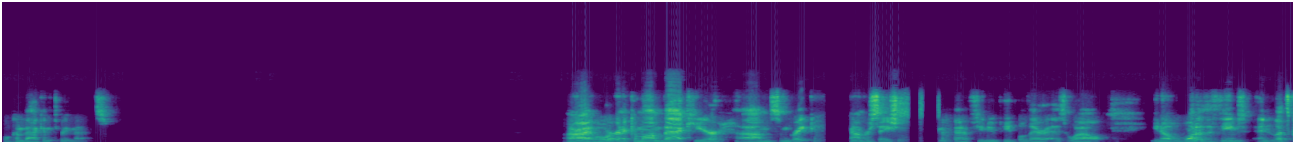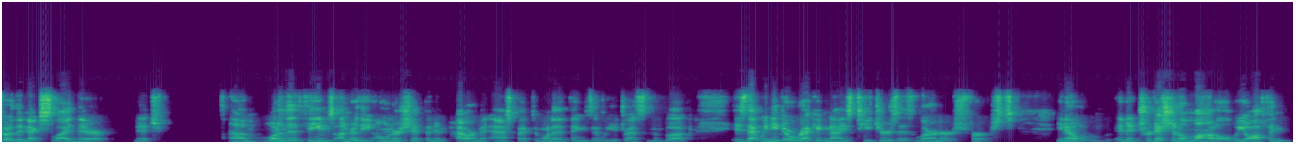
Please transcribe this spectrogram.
We'll come back in three minutes. All right, well, we're going to come on back here. Um, some great conversation. Got a few new people there as well. You know, one of the themes, and let's go to the next slide there, Mitch. Um, one of the themes under the ownership and empowerment aspect, and one of the things that we address in the book, is that we need to recognize teachers as learners first. You know, in a traditional model, we often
